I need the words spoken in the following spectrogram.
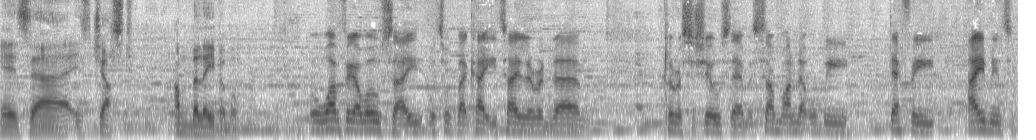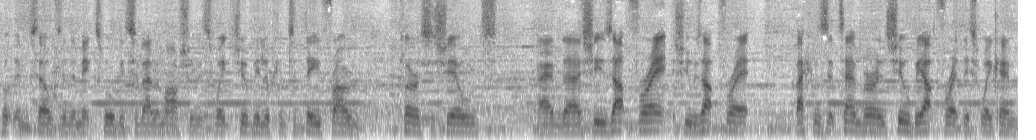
is uh, is just unbelievable. Well, one thing I will say, we'll talk about Katie Taylor and um, Claressa Shields there, but someone that will be definitely aiming to put themselves in the mix will be Savannah Marshall this week. She'll be looking to dethrone Claressa Shields, and uh, she's up for it. She was up for it back in September, and she'll be up for it this weekend.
